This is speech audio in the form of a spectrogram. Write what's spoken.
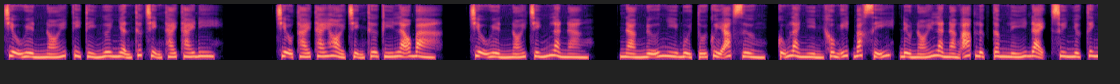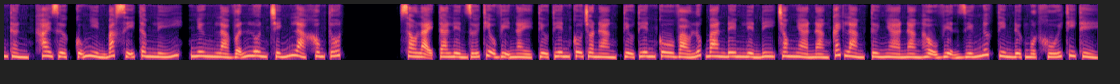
Triệu huyền nói thì tỷ ngươi nhận thức trịnh thái thái đi. Triệu thái thái hỏi trịnh thư ký lão bà. Triệu huyền nói chính là nàng. Nàng nữ nhi buổi tối quỷ áp giường, cũng là nhìn không ít bác sĩ, đều nói là nàng áp lực tâm lý đại, suy nhược tinh thần, khai dược cũng nhìn bác sĩ tâm lý, nhưng là vẫn luôn chính là không tốt. Sau lại ta liền giới thiệu vị này tiểu tiên cô cho nàng, tiểu tiên cô vào lúc ban đêm liền đi trong nhà nàng cách làm từ nhà nàng hậu viện giếng nước tìm được một khối thi thể.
